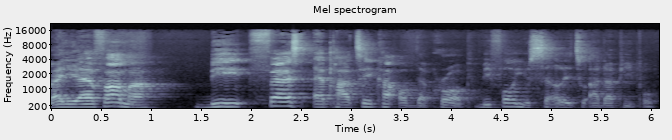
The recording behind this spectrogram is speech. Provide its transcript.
When you're a farmer, be first a partaker of the crop before you sell it to other people.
